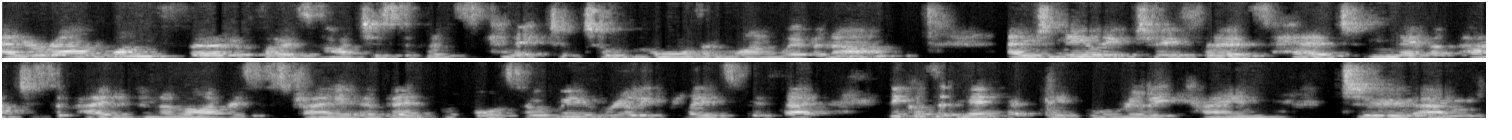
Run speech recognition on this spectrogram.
and around one third of those participants connected to more than one webinar and nearly two thirds had never participated in a Libraries Australia event before. So we're really pleased with that because it meant that people really came to um,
